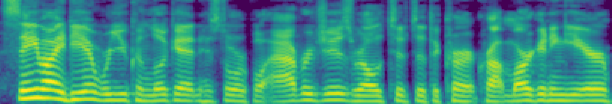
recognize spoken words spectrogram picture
Same idea where you can look at historical averages relative to the current crop marketing year.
